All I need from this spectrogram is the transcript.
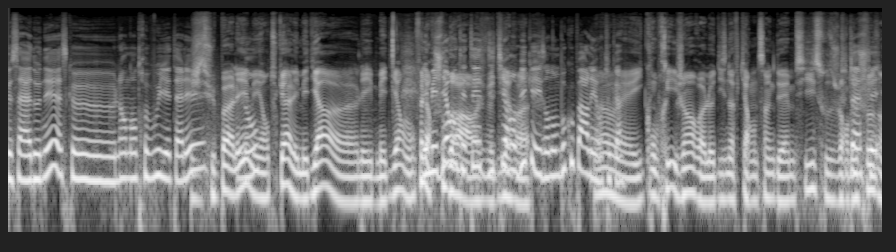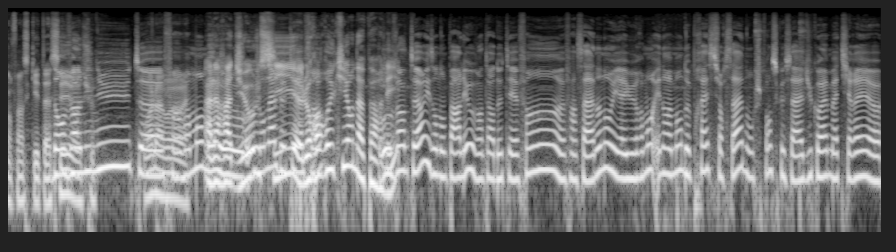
que ça a donné? Est-ce que l'un d'entre vous y est allé? J'y suis pas allé, Non. mais en tout cas, les médias, euh, les médias en ont fait Les leur médias ont gras, été je dithyrambiques et ils en ont beaucoup parlé, en ouais, tout cas. y compris genre le 1945 de M6 ou ce genre de choses, enfin ce qui est assez. Dans 20 euh, minutes, euh, Voilà, ouais, enfin ouais. vraiment À la au- radio au, de aussi. TF1. euh, Laurent Ruquier en a Aux parlé. 20h, ils en ont parlé, aux 20h de TF1. Enfin, ça, non, non, il y a eu vraiment énormément de presse sur ça, donc je pense que ça a dû quand même attirer euh,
